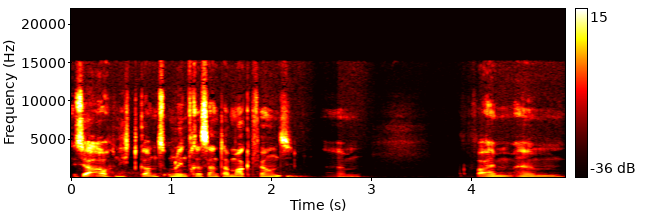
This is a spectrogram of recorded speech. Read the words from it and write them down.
ist ja auch nicht ganz uninteressanter Markt für uns. Ähm, vor allem ähm,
